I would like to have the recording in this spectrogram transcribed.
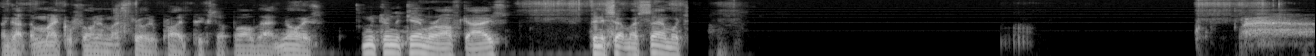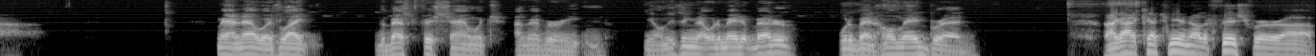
I got the microphone in my throat. It probably picks up all that noise. Let me turn the camera off, guys. Finish up my sandwich. Man, that was like the best fish sandwich I've ever eaten. The only thing that would have made it better would have been homemade bread. I got to catch me another fish for uh,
